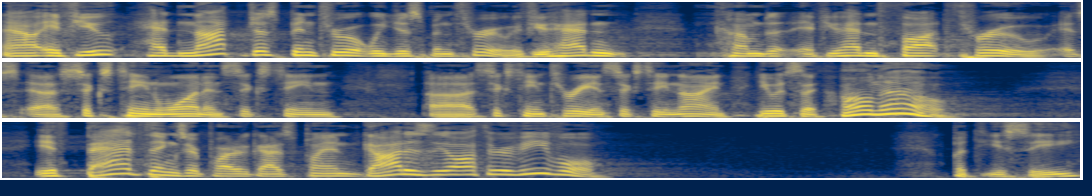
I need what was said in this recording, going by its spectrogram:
Now, if you had not just been through what we just been through, if you hadn't come to, if you hadn't thought through uh, 16.1 and 16, uh, 16.3 and 16.9, you would say, oh no. If bad things are part of God's plan, God is the author of evil. But you see,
